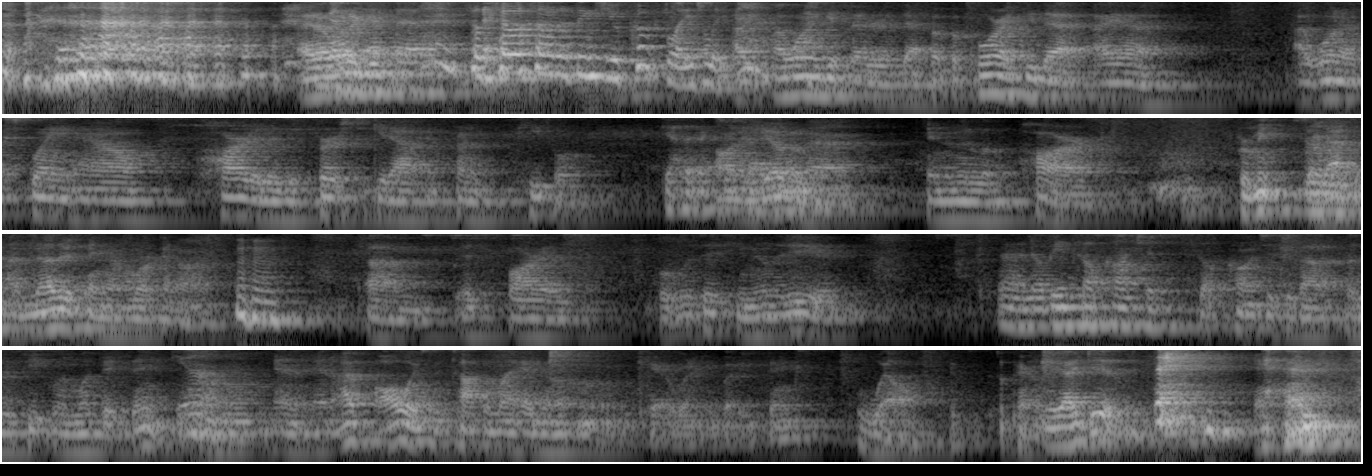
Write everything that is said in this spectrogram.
I don't want to get. get So tell us some of the things you cooked lately. I, I want to get better at that, but before I do that, I uh, I want to explain how hard it is at first to get out in front of people yeah, the on a yoga mat in the middle of a park. For me, so Mhm. that's another thing I'm working on. hmm Um, as far as what was it, humility or Uh, no, being self-conscious. self-conscious about other people and what they think. you Yeah. know? And and I've always the top of my head going, "Mm, I don't care what anybody thinks. Well, apparently I do. and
